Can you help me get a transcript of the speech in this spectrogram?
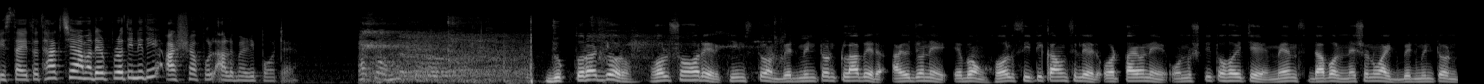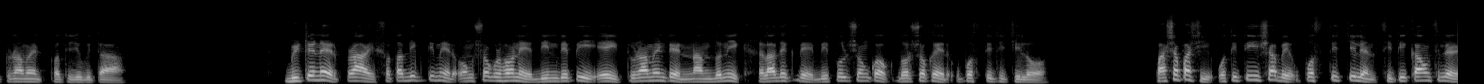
বিস্তারিত থাকছে আমাদের প্রতিনিধি আশরাফুল আলমের রিপোর্টে। যুক্তরাজ্যর হল শহরের কিংস্টন ব্যাডমিন্টন ক্লাবের আয়োজনে এবং হল সিটি কাউন্সিলের অর্থায়নে অনুষ্ঠিত হয়েছে men's double nationwide badminton tournament প্রতিযোগিতা। ব্রিটেনের প্রায় শতাধিক টিমের অংশগ্রহণে দিনব্যাপী এই টুর্নামেন্টের নান্দনিক খেলা দেখতে বিপুল সংখ্যক দর্শকের উপস্থিতি ছিল। পাশাপাশি অতিথি হিসাবে উপস্থিত ছিলেন সিটি কাউন্সিলের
